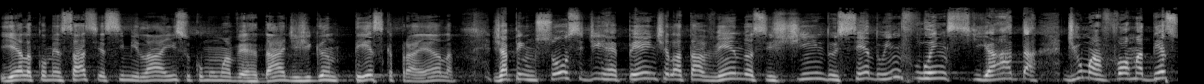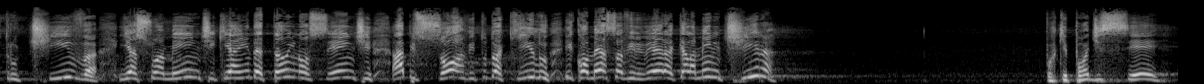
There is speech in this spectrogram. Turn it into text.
e ela começasse a assimilar isso como uma verdade gigantesca para ela? Já pensou se de repente ela está vendo, assistindo e sendo influenciada de uma forma destrutiva, e a sua mente, que ainda é tão inocente, absorve tudo aquilo e começa a viver aquela mentira? Porque pode ser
